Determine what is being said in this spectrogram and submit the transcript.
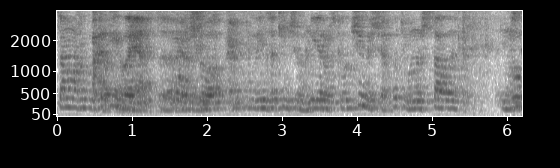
Там може бути такий варіант, е, що він закінчив Глієровське училище, а потім воно ж стало Ну,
